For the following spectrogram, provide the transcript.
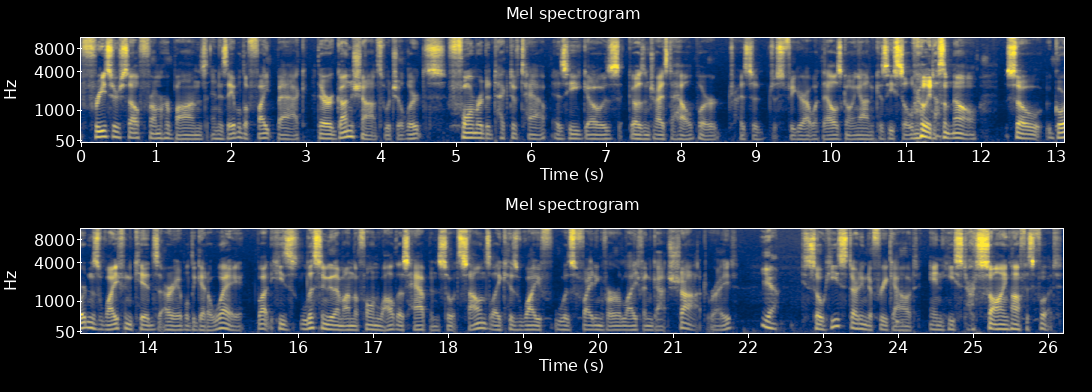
frees herself from her bonds and is able to fight back. There are gunshots, which alerts former Detective Tapp as he goes goes and tries to help or tries to just figure out what the hell is going on because he still really doesn't know. So Gordon's wife and kids are able to get away, but he's listening to them on the phone while this happens. So it sounds like his wife was fighting for her life and got shot, right? Yeah. So he's starting to freak out and he starts sawing off his foot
